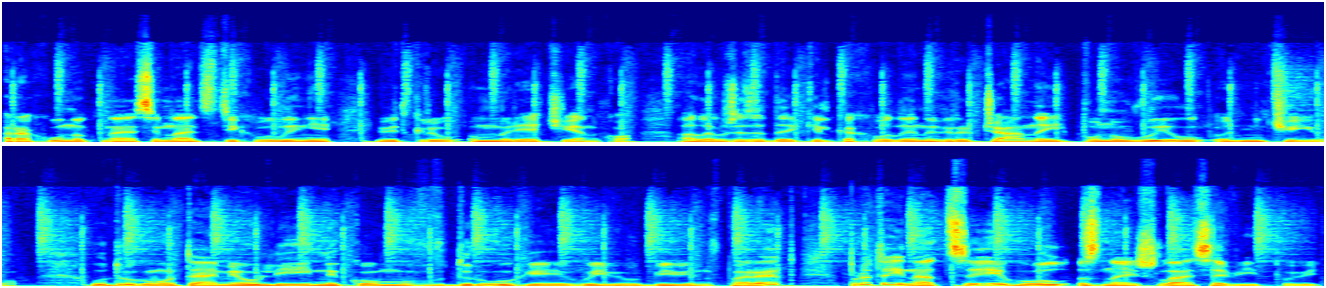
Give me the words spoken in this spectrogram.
Рахунок на 17-й хвилині відкрив Мряченко, але вже за декілька хвилин гречаний поновив нічию. У другому таймі олійником вдруге вивів Бівін вперед, проте й на цей гол знайшлася відповідь.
